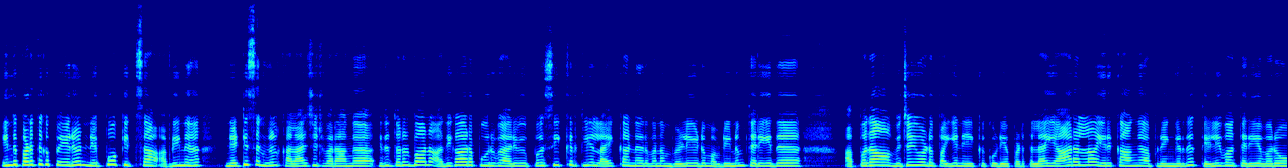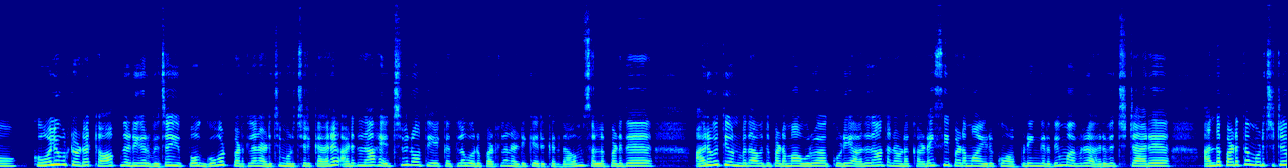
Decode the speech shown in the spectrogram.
இந்த படத்துக்கு பேரு நெப்போ கிட்ஸா அப்படின்னு நெட்டிசன்கள் கலாய்ச்சிட்டு வராங்க. இது தொடர்பான அதிகாரப்பூர்வ அறிவிப்பு சீக்கிரத்திலேயே லைக்கா நிறுவனம் வெளியிடும் அப்படின்னு தெரியுது. அப்பதான் விஜயோட பையன் இயக்கக்கூடிய படத்துல யாரெல்லாம் இருக்காங்க அப்படிங்கிறது தெளிவா தெரிய வரும். கோலிவுட்டோட டாப் நடிகர் விஜய் இப்போ கோட் படத்துல நடிச்சு முடிச்சிருக்காரு. அடுத்ததா ஹெச். வினோத் இயக்கத்துல ஒரு படத்துல நடிக்க இருக்கிறதாவும் சொல்லப்படுது. 69வது படமா உருவாக்கக்கூடிய அதுதான் தன்னோட கடைசி படமா இருக்கும் அப்படிங்கிறதையும் அவர் அறிவிச்சிட்டாரு அந்த படத்தை முடிச்சுட்டு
